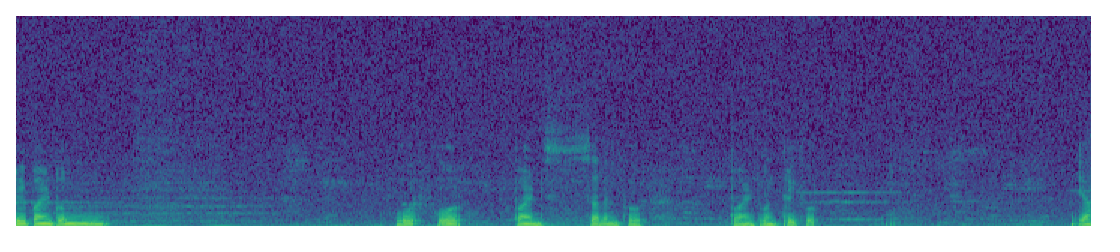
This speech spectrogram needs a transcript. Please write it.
3.1 four four point seven four point one three four. Yeah.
